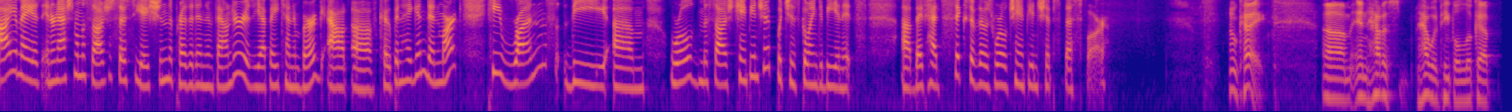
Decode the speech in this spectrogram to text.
IMA is International Massage Association. The president and founder is Jeppe Tenenberg out of Copenhagen, Denmark. He runs the um, World Massage Championship, which is going to be in its, uh, they've had six of those world championships thus far. Okay. Um, and how does how would people look up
